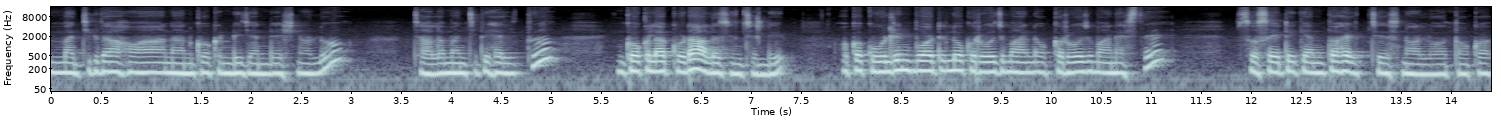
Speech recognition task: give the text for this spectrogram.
మజ్జిగ దాహం అని అనుకోకండి జనరేషన్ వాళ్ళు. చాలా మంచిది హెల్త్ ఇంకొకలా కూడా ఆలోచించండి. ఒక కూల్ డ్రింక్ బాటిల్ ఒక రోజు మానే ఒక రోజు మానేస్తే సొసైటీకి ఎంతో హెల్ప్ చేసిన వాళ్ళు అవుతాం. ఒక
